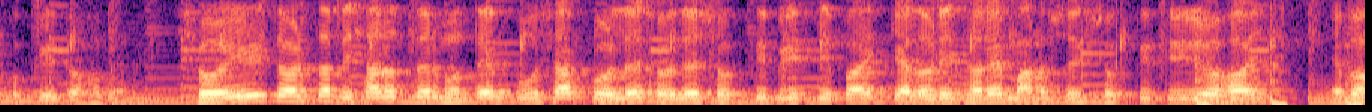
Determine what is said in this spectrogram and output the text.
উপকৃত হবেন। শরীর চর্চা বিশারদদের মতে পুশ আপ করলে শরীরের শক্তি বৃদ্ধি পায়, ক্যালোরি ঝরে, মানসিক শক্তি দৃঢ় হয় এবং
